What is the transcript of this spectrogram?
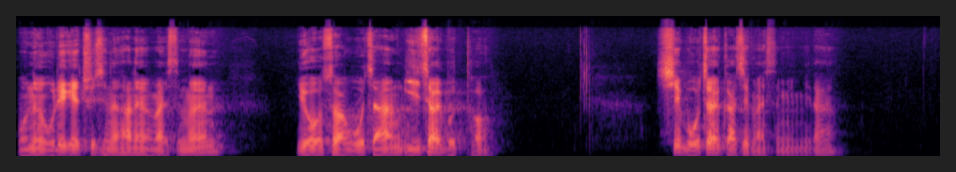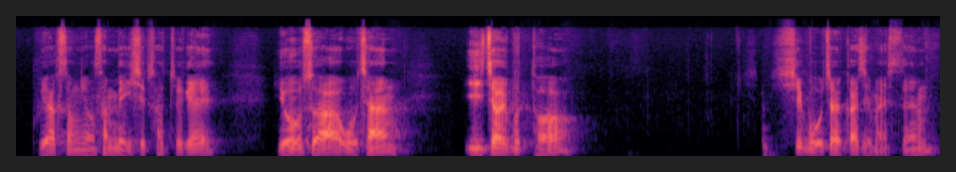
오늘 우리에게 주시는 하나님의 말씀은 요호수아 5장 2절부터 15절까지 말씀입니다. 구약 성경 324쪽에 요호수아 5장 2절부터 15절까지 말씀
